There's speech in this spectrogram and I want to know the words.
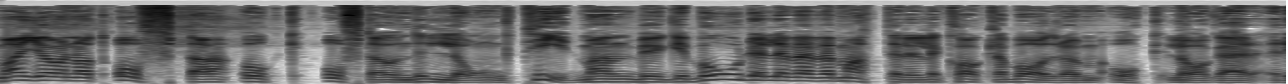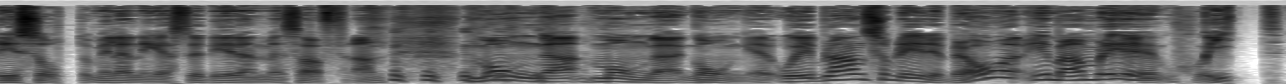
Man gör något ofta och ofta under lång tid. Man bygger bord eller väver mattor eller kaklar badrum och lagar risotto milanese, det är den med saffran. Många, många gånger. Och ibland så blir det bra, ibland blir det skit.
